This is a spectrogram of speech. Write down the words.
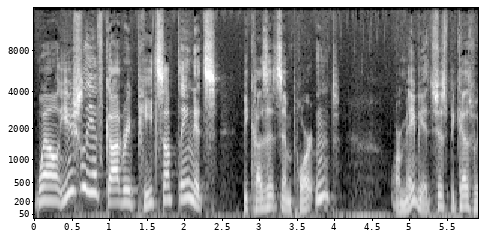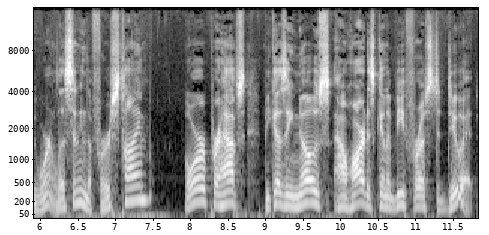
Well, usually if God repeats something, it's because it's important, or maybe it's just because we weren't listening the first time, or perhaps because he knows how hard it's going to be for us to do it.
